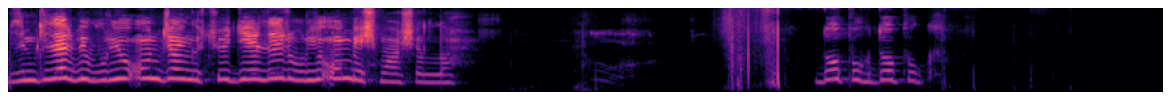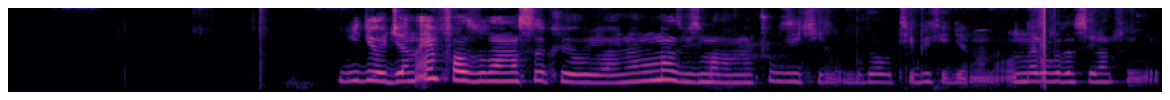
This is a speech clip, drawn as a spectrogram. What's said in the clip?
Bizimkiler bir vuruyor 10 can götürüyor. Diğerleri vuruyor 15 maşallah. Dopuk dopuk. Video canı en fazla olana sıkıyor ya. İnanılmaz bizim adamlar. Çok zekili. Bravo tebrik ediyorum onları. Onlara buradan selam söylüyorum.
